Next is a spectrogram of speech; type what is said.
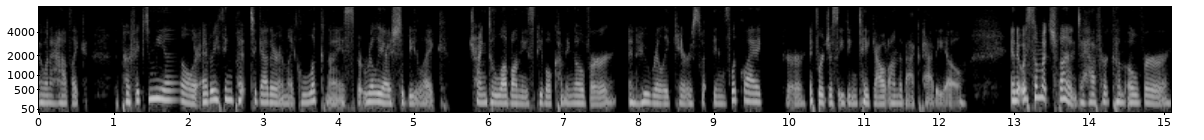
I want to have like the perfect meal or everything put together and like look nice, but really I should be like trying to love on these people coming over and who really cares what things look like or if we're just eating takeout on the back patio. And it was so much fun to have her come over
